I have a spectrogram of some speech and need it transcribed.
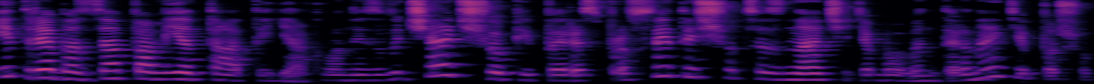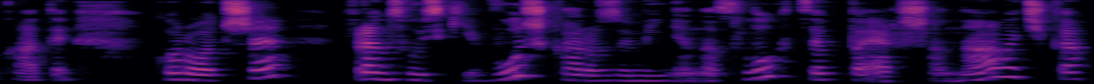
і треба запам'ятати, як вони звучать, щоб і переспросити, що це значить, або в інтернеті пошукати. Коротше, французький вушка, розуміння на слух це перша навичка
